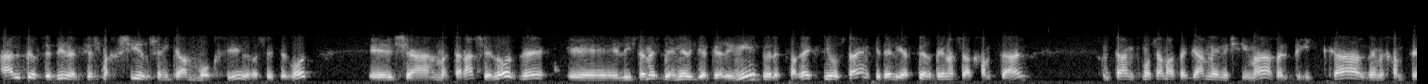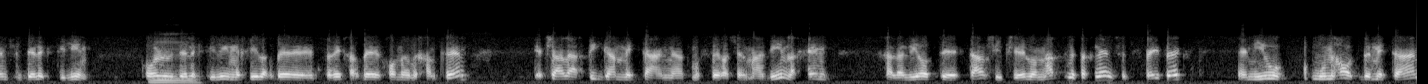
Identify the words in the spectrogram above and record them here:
על פרסבירנס, יש מכשיר שנקרא מוקסי, ראשי תיבות, שהמטרה שלו זה אה, להשתמש באנרגיה גרעינית ולפרק CO2 כדי לייצר בין השאר חמצן. חמצן, כמו שאמרת, גם לנשימה, אבל בעיקר זה מחמצן של דלק טילים. כל Mm. דלק טילים מכיל הרבה, צריך הרבה חומר מחמצן. אפשר להפיק גם מתאן מהאטמוספירה של מאדים, לכן חלליות סטארשיפ לו נאפט מתכנן של ספייסקס, הן יהיו מונעות במתאן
